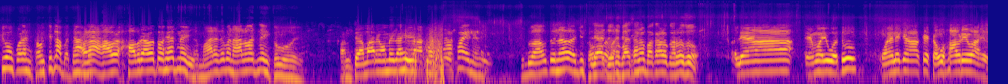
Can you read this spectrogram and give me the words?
કેવો પડે ને ઘઉં કેટલા બધા? હાવ- હાવરાવો તો હે જ નહીં. મારે તો પણ હાલવા જ નહીં ઘઉં હોય આમ તે અમારે અમે નહીં નાખવાય નહીં. ભૂડું ના હજુ ભાષાનો બકાળો કરો છો. અલ્યા એમાં એવું હતું કોઈને કે આ કે કહું હાવરેવા હે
